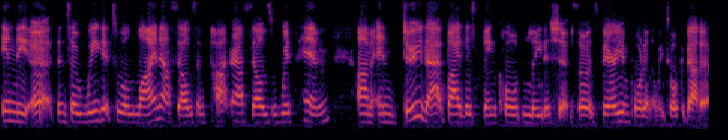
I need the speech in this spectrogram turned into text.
in the earth. And so we get to align ourselves and partner ourselves with him um, and do that by this thing called leadership. So it's very important that we talk about it.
